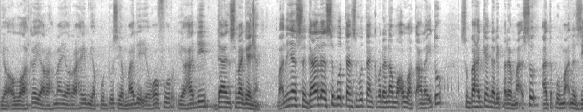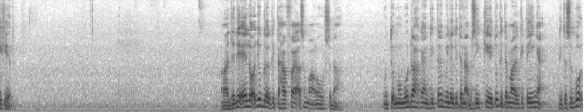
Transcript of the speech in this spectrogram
ya Allah ke ya Rahman ya Rahim ya Qudus ya Malik ya Ghafur ya Hadi dan sebagainya Maknanya segala sebutan-sebutan kepada nama Allah Ta'ala itu sebahagian daripada maksud ataupun makna zikir. Ha, jadi elok juga kita hafal Asma'ul Husna. Untuk memudahkan kita bila kita nak berzikir itu kita kita ingat, kita sebut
